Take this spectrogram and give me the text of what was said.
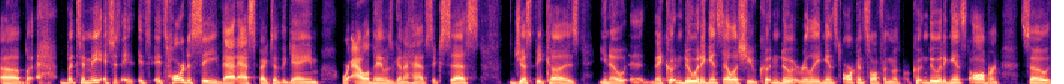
Uh, but but to me, it's just it, it's it's hard to see that aspect of the game where Alabama is going to have success just because you know eh, they couldn't do it against LSU, couldn't do it really against Arkansas for the most part, couldn't do it against Auburn. So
